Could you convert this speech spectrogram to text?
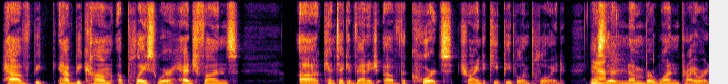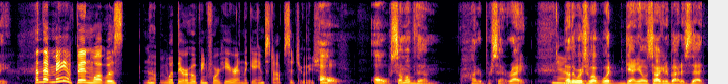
have be, have become a place where hedge funds uh, can take advantage of the courts trying to keep people employed as Yeah. their number one priority. And that may have been what was what they were hoping for here in the GameStop situation. Oh, oh, some of them, hundred percent right. yeah. In other words, what what Danielle was talking about is that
